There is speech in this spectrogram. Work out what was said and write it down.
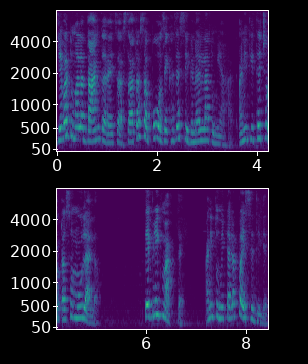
जेव्हा तुम्हाला दान करायचं असतं आता सपोज एखाद्या सिग्नलला तुम्ही आहात आणि तिथे छोटंसं मूल आलं ते भीक मागतंय आणि तुम्ही त्याला पैसे दिलेत.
